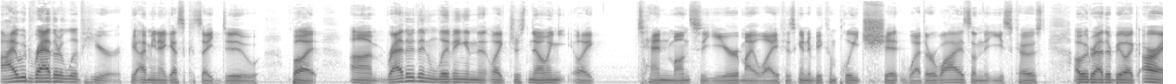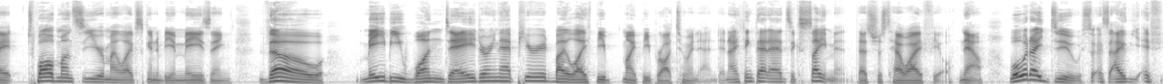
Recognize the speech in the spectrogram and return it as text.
I would rather live here. I mean i guess because i do but um, rather than living in the like just knowing like 10 months a year my life is going to be complete shit weather wise on the east coast i would rather be like all right 12 months a year my life's going to be amazing. Though maybe one day during that period my life be, might be brought to an end. And i think that adds excitement. That's just how i feel. Now what would i do? So I, if,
